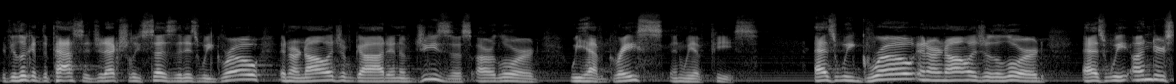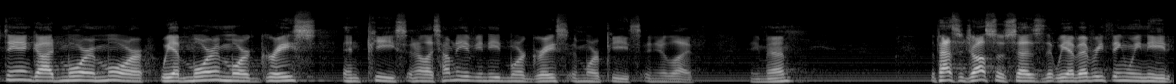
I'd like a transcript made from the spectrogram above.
If you look at the passage, it actually says that as we grow in our knowledge of God and of Jesus, our Lord, we have grace and we have peace. As we grow in our knowledge of the Lord, as we understand God more and more, we have more and more grace and peace in our lives. How many of you need more grace and more peace in your life? Amen. The passage also says that we have everything we need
